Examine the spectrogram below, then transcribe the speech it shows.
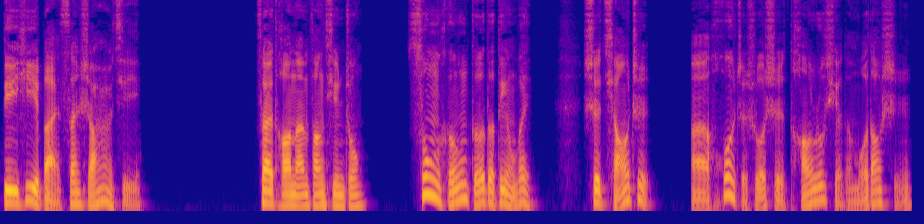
第一百三十二集。在陶南方心中，宋恒德的定位是乔治，呃，或者说是陶如雪的磨刀石。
